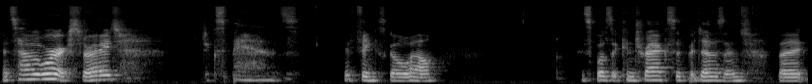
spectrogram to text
That's how it works, right? It expands if things go well. I suppose it contracts if it doesn't, but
